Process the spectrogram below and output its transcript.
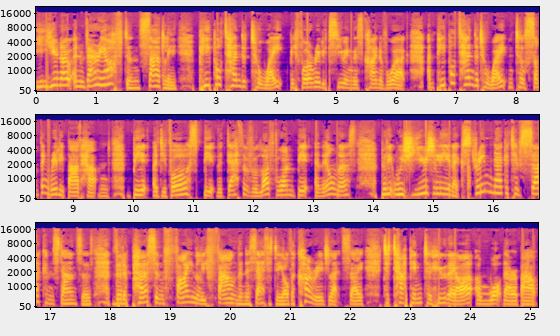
You know, and very often, sadly, people tended to wait before really pursuing this kind of work. And people tended to wait until something really bad happened, be it a divorce, be it the death of a loved one, be it an illness. But it was usually in extreme negative circumstances that a person finally found the necessity or the courage, let's say, to tap into who they are and what they're about.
